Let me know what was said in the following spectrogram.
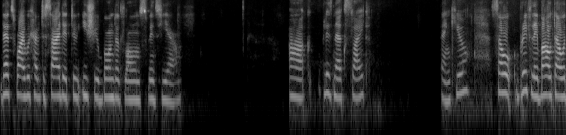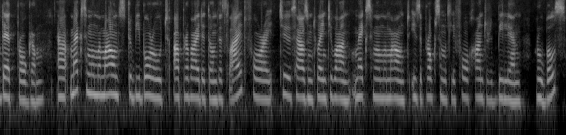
That's why we have decided to issue bonded loans this year. Uh, please next slide. Thank you. So briefly about our debt program. Uh, maximum amounts to be borrowed are provided on the slide. For 2021, maximum amount is approximately 400 billion rubles.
